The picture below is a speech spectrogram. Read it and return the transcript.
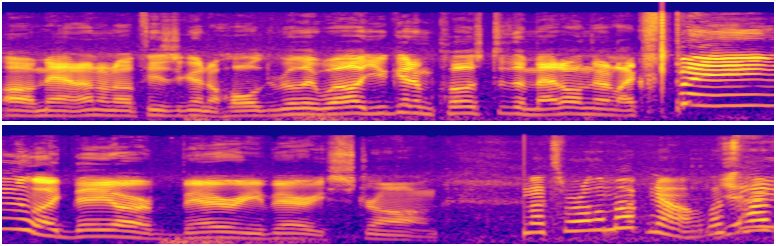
oh man, I don't know if these are gonna hold really well. You get them close to the metal and they're like, bang! Like they are very, very strong. Let's roll them up now. Let's Yay. have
